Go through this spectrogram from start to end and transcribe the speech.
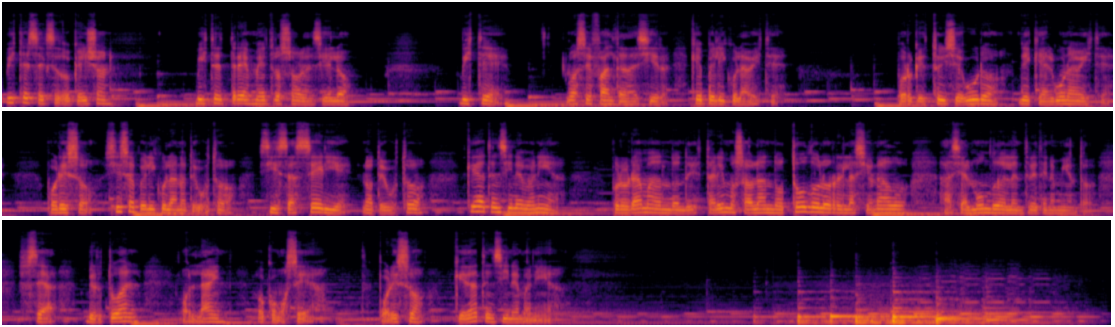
¿Viste Sex Education? ¿Viste Tres metros sobre el cielo? ¿Viste? No hace falta decir qué película viste, porque estoy seguro de que alguna viste. Por eso, si esa película no te gustó, si esa serie no te gustó, quédate en Cinemanía, programa en donde estaremos hablando todo lo relacionado hacia el mundo del entretenimiento, ya sea virtual, online o como sea. Por eso, quédate en Cinemanía.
